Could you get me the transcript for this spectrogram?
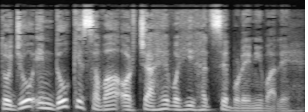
تو جو ان دو کے سوا اور چاہے وہی حد سے بڑینی والے ہیں۔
